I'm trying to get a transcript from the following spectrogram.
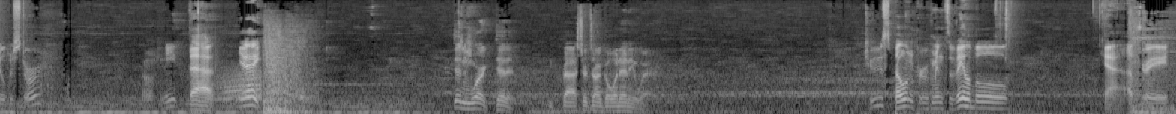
Shield restore. Don't need that. Yay! Didn't work, did it? These bastards aren't going anywhere. Two spell improvements available. Yeah, upgrade.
